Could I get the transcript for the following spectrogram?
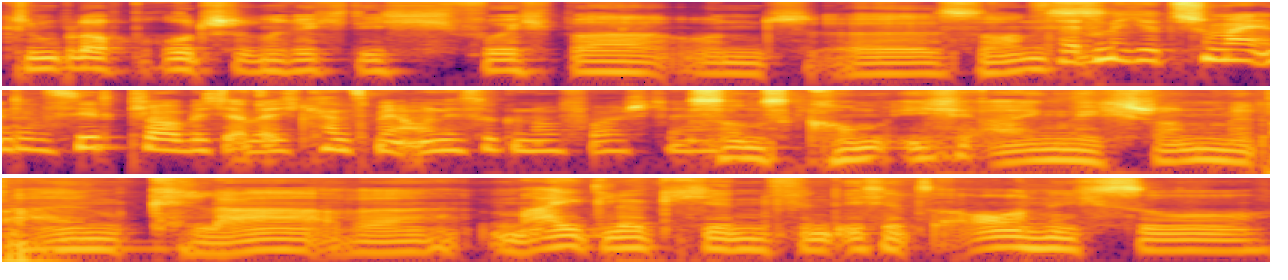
Knoblauchbrot schon richtig furchtbar und äh, sonst, Das hätte mich jetzt schon mal interessiert, glaube ich, aber ich kann es mir auch nicht so genau vorstellen. sonst komme ich eigentlich schon mit allem klar, aber Maiglöckchen finde ich jetzt auch nicht so.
